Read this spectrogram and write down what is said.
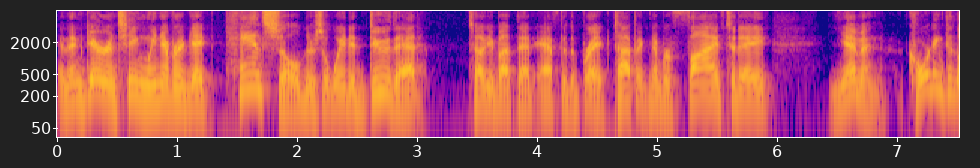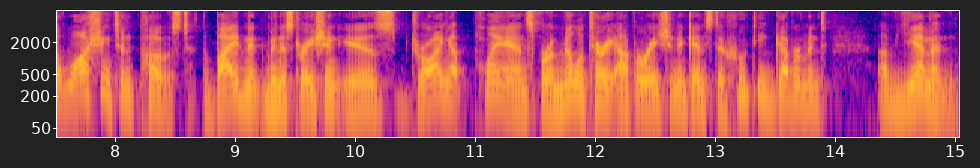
and then guaranteeing we never get canceled. There's a way to do that. I'll tell you about that after the break. Topic number five today Yemen. According to the Washington Post, the Biden administration is drawing up plans for a military operation against the Houthi government of Yemen.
